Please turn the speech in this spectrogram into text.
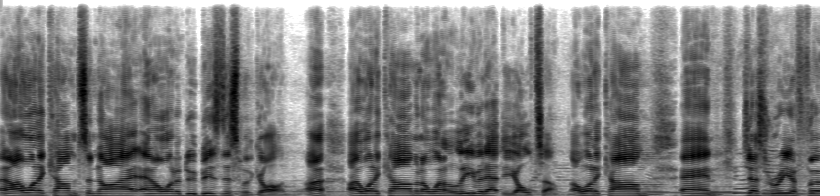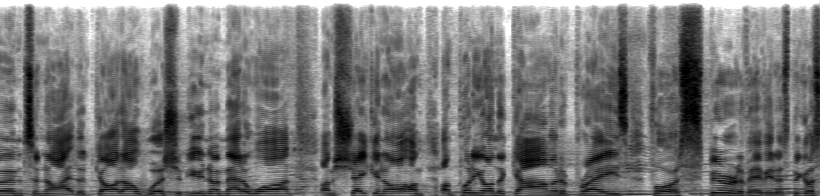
And I want to come tonight and I want to do business with God. I, I want to come and I want to leave it at the altar. I want to come and just reaffirm tonight that God, I'll worship you no matter what. I'm shaking off, I'm, I'm putting on the garment of praise for a spirit of heaviness. Because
